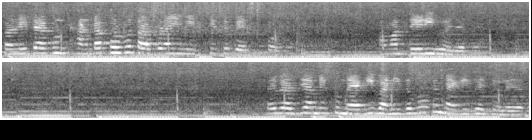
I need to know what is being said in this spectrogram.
কারণ এটা এখন ঠান্ডা করব, তারপর আমি মিক্সিতে পেস্ট করব। আমার দেরি হয়ে যাবে। তাই ভাবছি আমি একটু ম্যাগি বানিয়ে দেবো, ওকে ম্যাগি খেয়ে চলে যাবে।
